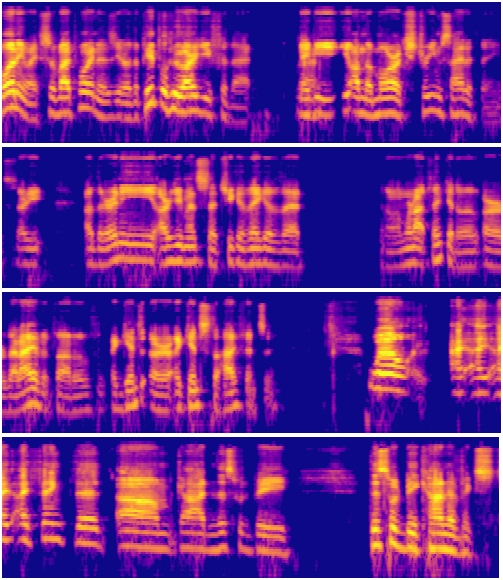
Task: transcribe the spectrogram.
Well, anyway, so my point is, you know, the people who argue for that, maybe on the more extreme side of things, are you? Are there any arguments that you can think of that you know, we're not thinking of, or that I haven't thought of against or against the high fencing? Well, I, I, I- I think that um, God, and this would be, this would be kind of ex-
